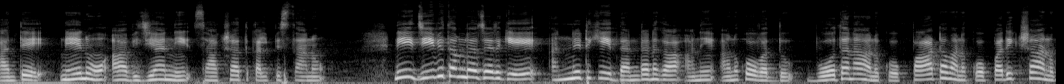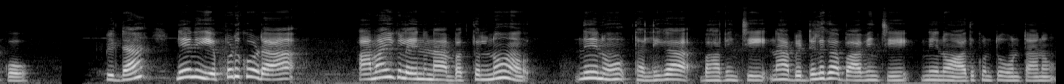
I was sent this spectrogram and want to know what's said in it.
అంతే నేను ఆ విజయాన్ని సాక్షాత్ కల్పిస్తాను. నీ జీవితంలో జరిగే అన్నిటికీ దండనగా అని అనుకోవద్దు బోధన అనుకో పాఠం అనుకో పరీక్ష అనుకో. బిడ్డ నేను ఎప్పుడు కూడా అమాయకులైన నా భక్తులను నేను తల్లిగా భావించి నా బిడ్డలుగా భావించి నేను ఆదుకుంటూ ఉంటాను.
